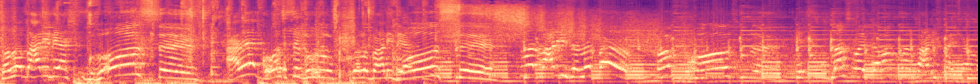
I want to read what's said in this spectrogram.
চলো বাড়িতে আসি। ঘোষ। আরে ঘোষ গুরু, চলো বাড়িতে ঘোষ। তোমার বাড়ি চলো তো? সব ঘোষ। হয়ে বাড়ি পাই যাব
